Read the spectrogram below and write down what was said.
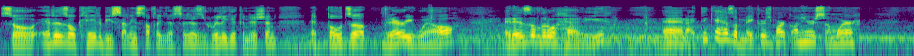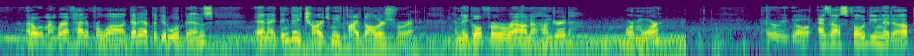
So it is okay to be selling stuff like this. It is really good condition. It folds up very well. It is a little heavy, and I think it has a maker's mark on here somewhere. I don't remember. I've had it for a while. I got it at the Goodwill bins, and I think they charged me $5 for it and they go for around a hundred or more. There we go. As I was folding it up,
